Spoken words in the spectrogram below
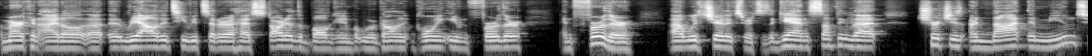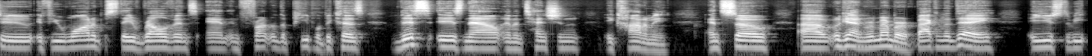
American Idol, uh, reality TV, etc., has started the ball game, but we're going going even further and further uh, with shared experiences. Again, something that churches are not immune to if you want to stay relevant and in front of the people, because this is now an attention economy. And so, uh, again, remember back in the day, it used to be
